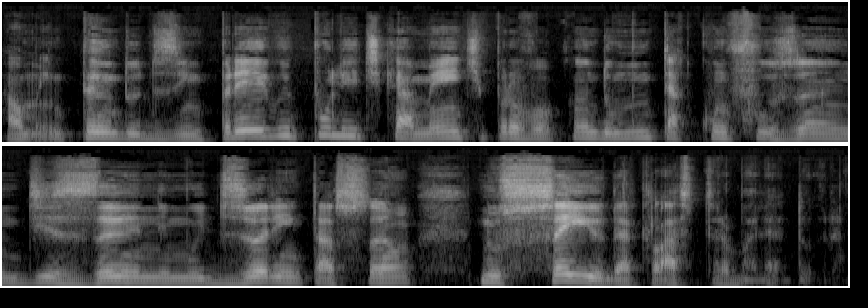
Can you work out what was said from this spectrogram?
aumentando o desemprego e politicamente provocando muita confusão, desânimo e desorientação no seio da classe trabalhadora.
